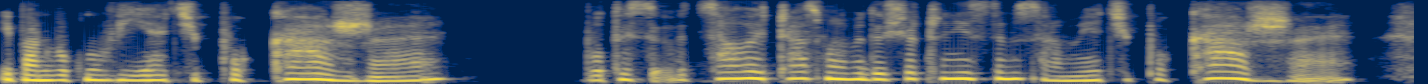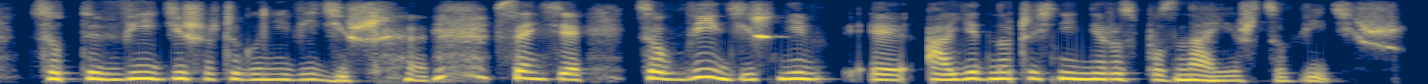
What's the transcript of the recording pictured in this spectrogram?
I Pan Bóg mówi: Ja ci pokażę, bo to jest, cały czas mamy doświadczenie z tym samym. Ja ci pokażę, co ty widzisz, a czego nie widzisz. W sensie, co widzisz, nie, e, a jednocześnie nie rozpoznajesz, co widzisz.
